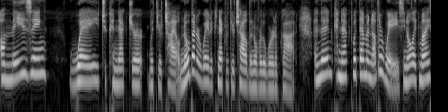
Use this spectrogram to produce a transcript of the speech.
Amazing way to connect your with your child. No better way to connect with your child than over the word of God. And then connect with them in other ways. You know, like my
